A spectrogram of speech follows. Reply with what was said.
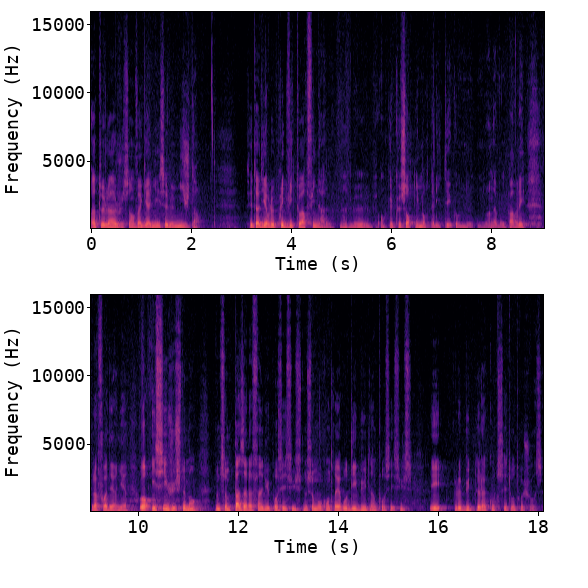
attelage s'en va gagner, c'est le mijda, c'est-à-dire le prix de victoire final, hein, en quelque sorte l'immortalité, comme nous en avons parlé la fois dernière. Or, ici, justement, nous ne sommes pas à la fin du processus, nous sommes au contraire au début d'un processus, et le but de la course, c'est autre chose.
